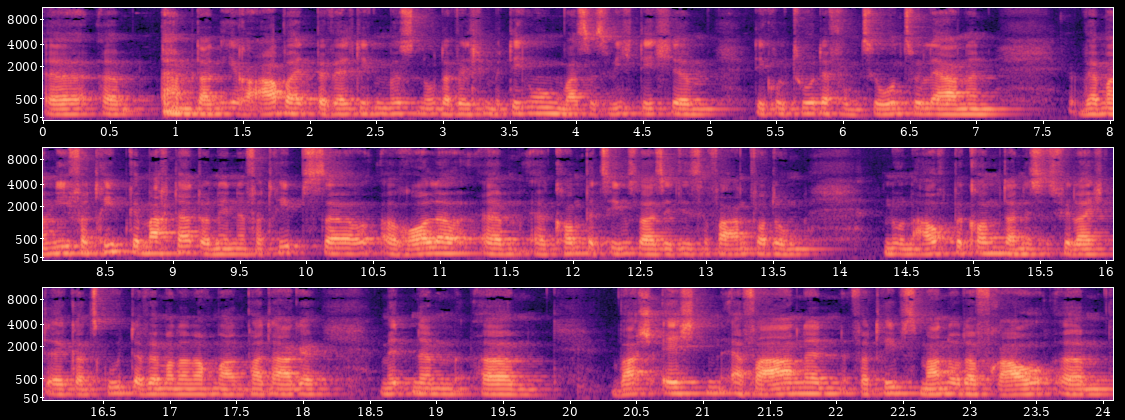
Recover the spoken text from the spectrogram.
dann ihre Arbeit bewältigen müssen, unter welchen Bedingungen, was ist wichtig, die Kultur der Funktion zu lernen. Wenn man nie Vertrieb gemacht hat und in eine Vertriebsrolle kommt, beziehungsweise diese Verantwortung nun auch bekommt, dann ist es vielleicht äh, ganz gut, wenn man dann auch mal ein paar Tage mit einem waschechten, erfahrenen Vertriebsmann oder Frau ähm,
